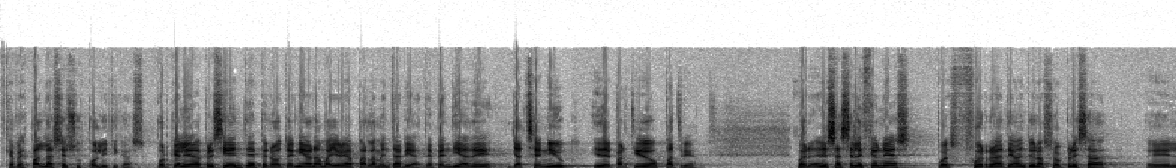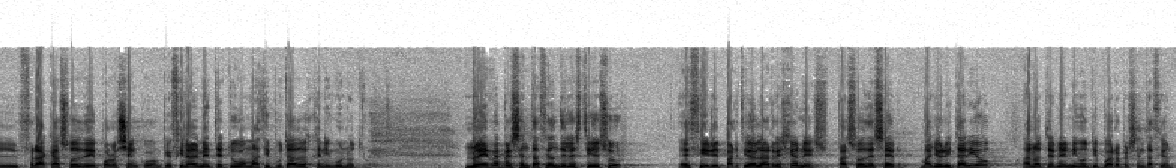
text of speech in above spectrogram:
que respaldase sus políticas, porque él era el presidente, pero no tenía una mayoría parlamentaria, dependía de Yatsenyuk y del partido Patria. Bueno, en esas elecciones pues, fue relativamente una sorpresa el fracaso de Poroshenko, aunque finalmente tuvo más diputados que ningún otro. No hay representación del este y del sur, es decir, el partido de las regiones pasó de ser mayoritario a no tener ningún tipo de representación.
